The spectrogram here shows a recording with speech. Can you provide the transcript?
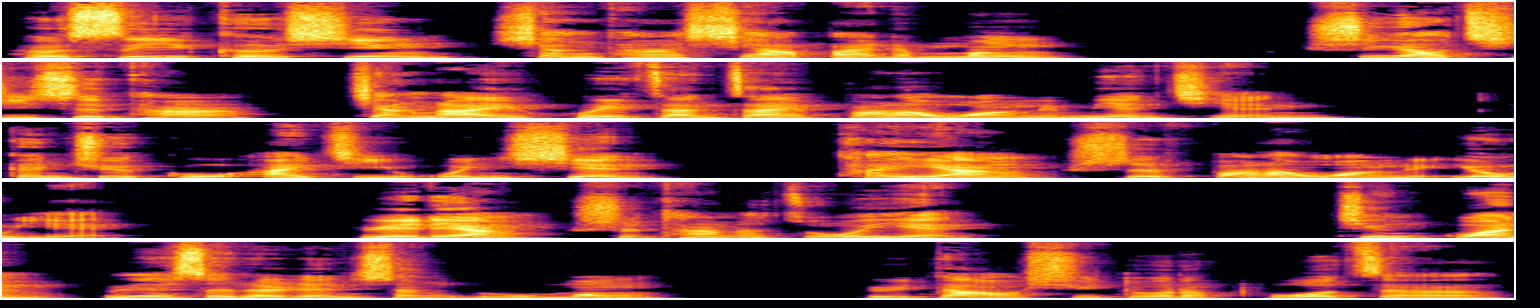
和十一颗星向他下拜的梦，是要启示他将来会站在法老王的面前。根据古埃及文献，太阳是法老王的右眼，月亮是他的左眼。尽管约瑟的人生如梦，遇到许多的波折，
